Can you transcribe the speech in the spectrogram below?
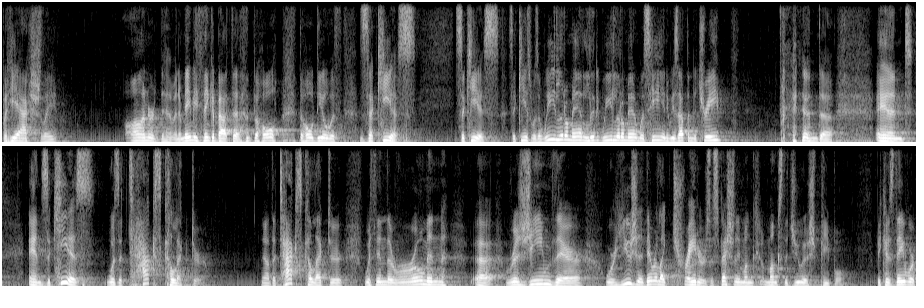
but he actually honored them. And it made me think about the, the, whole, the whole deal with Zacchaeus. Zacchaeus. Zacchaeus was a wee little man, wee little man was he, and he was up in the tree. and, uh, and, and Zacchaeus was a tax collector. Now, the tax collector within the Roman uh, regime there were usually, they were like traitors, especially among, amongst the Jewish people, because they were,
